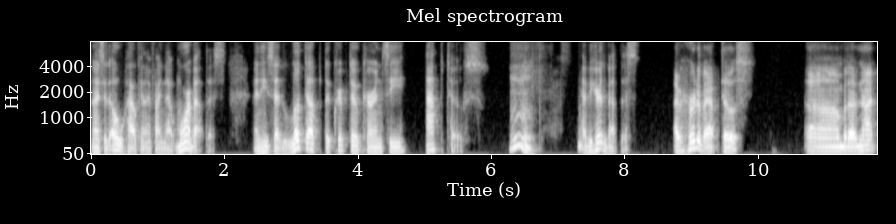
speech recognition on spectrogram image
And I said, Oh, how can I find out more about this? And he said, Look up the cryptocurrency Aptos. Hmm. Have you heard about this? I've heard of Aptos, um, but I've not.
